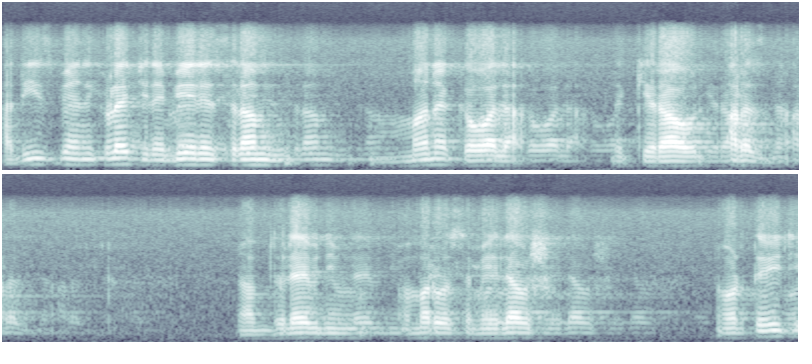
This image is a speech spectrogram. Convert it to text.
حدیث بیان کړی چې نبی علیہ السلام منع کوله د کراو الارض نه عبد الله ابن عمر وسمیلاو شو ورته وی چې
